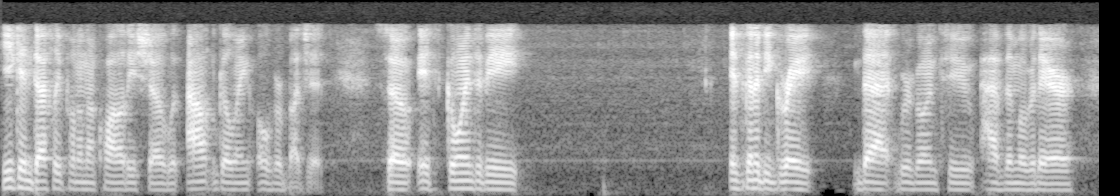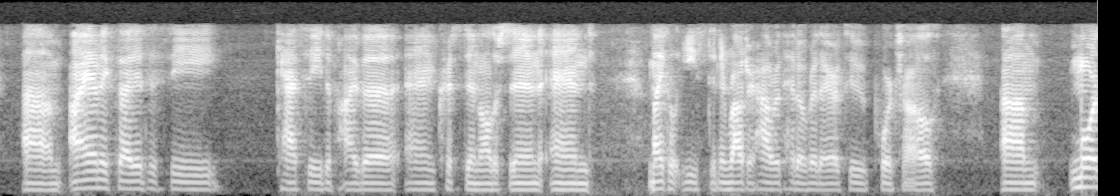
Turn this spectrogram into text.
He can definitely put on a quality show without going over budget. So it's going to be it's going to be great that we're going to have them over there. Um, I am excited to see Kassie DePaiva and Kristen Alderson and Michael Easton and Roger Howarth head over there to Port Charles. Um, more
